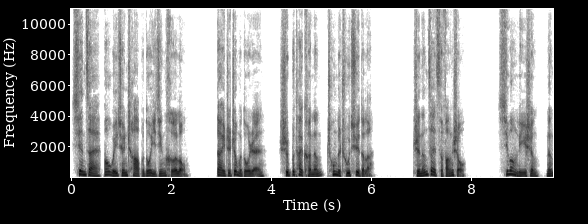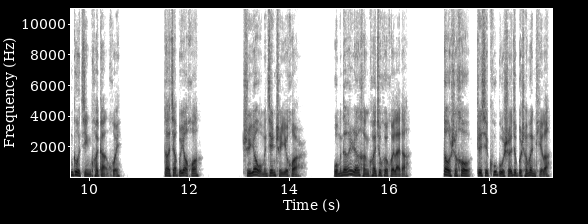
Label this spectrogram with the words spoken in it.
现在包围圈差不多已经合拢，带着这么多人。是不太可能冲得出去的了，只能在此防守，希望李胜能够尽快赶回。大家不要慌，只要我们坚持一会儿，我们的恩人很快就会回来的，到时候这些枯骨蛇就不成问题了。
